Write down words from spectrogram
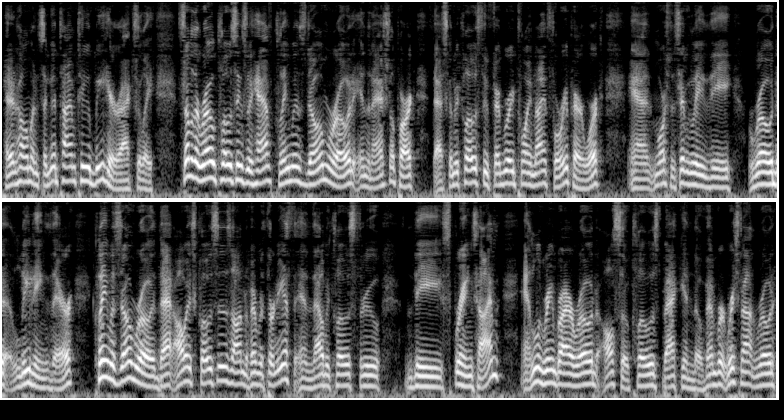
headed home and it's a good time to be here actually. Some of the road closings we have, Clingmans Dome Road in the National Park, that's going to be closed through February 29th for repair work and more specifically the road leading there. Clingmans Dome Road, that always closes on November 30th and that'll be closed through the springtime. And Little Greenbrier Road also closed back in November. Rich Mountain Road,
